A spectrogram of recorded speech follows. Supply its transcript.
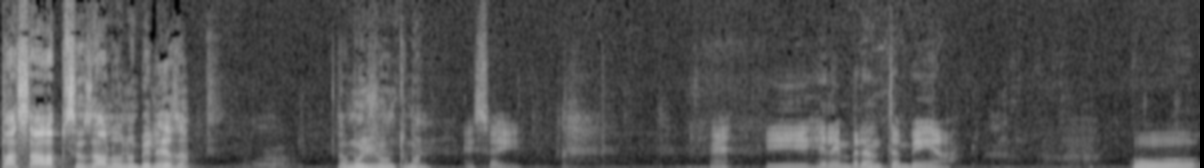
passar lá pros seus alunos, beleza? Tamo junto, mano. É isso aí. Né? E relembrando também, ó. O,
